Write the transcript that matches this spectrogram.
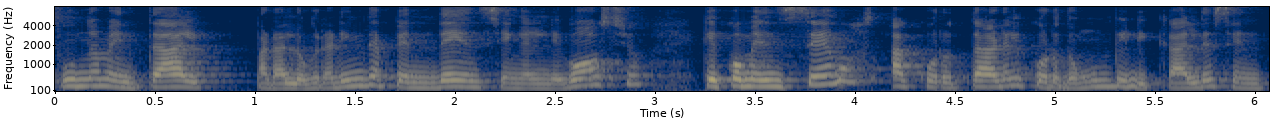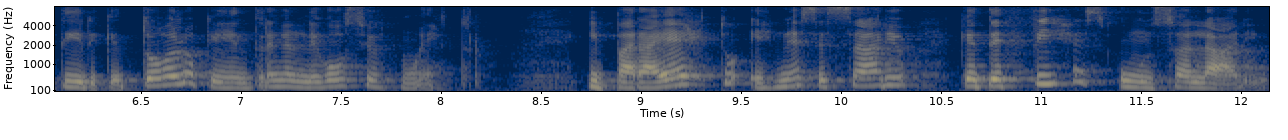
fundamental para lograr independencia en el negocio que comencemos a cortar el cordón umbilical de sentir que todo lo que entra en el negocio es nuestro. Y para esto es necesario que te fijes un salario.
